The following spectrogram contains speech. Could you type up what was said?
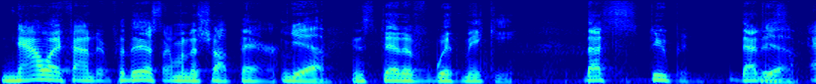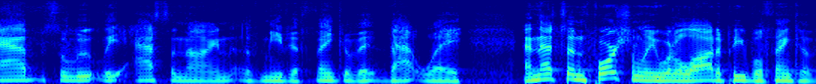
Now I found it for this. I'm going to shop there Yeah, instead of with Mickey. That's stupid. That is Yeah. absolutely asinine of me to think of it that way. And that's unfortunately what a lot of people think of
